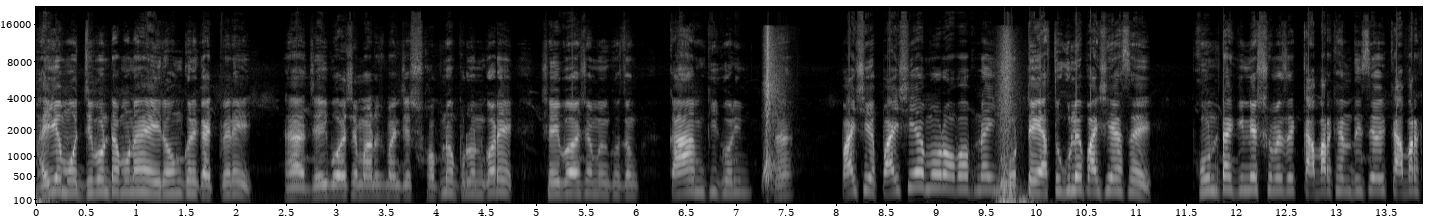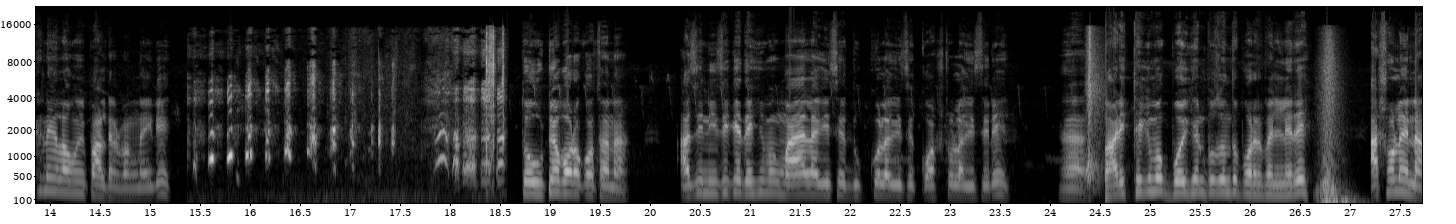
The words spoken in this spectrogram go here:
ভাইয়া, মোর জীবনটা মনে হয় এইরকম করে কাটবে রে। হ্যাঁ যেই বয়সে মানুষ মানুষের স্বপ্ন পূরণ করে, সেই বয়সে মুই খোঁজং, কাম কি করিম হ্যাঁ? পাইছে পাইছে, মোর অভাব নাই। মোটে এতগুলো পাইছে আছে, ফোনটা কিনে সময় যে কাবারখান দিছে, ওই কাবারখানে এলাম, আমি পাল্টার বাং নাই রে। তো উঠে বড় কথা না, আজি নিজেকে দেখি মোক মায়া লাগিছে, দুঃখ লাগিছে, কষ্ট লাগিছে রে। হ্যাঁ বাড়ির থেকে মোক বইখান পর্যন্ত পড়ে ফেললে রে। আসলে না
